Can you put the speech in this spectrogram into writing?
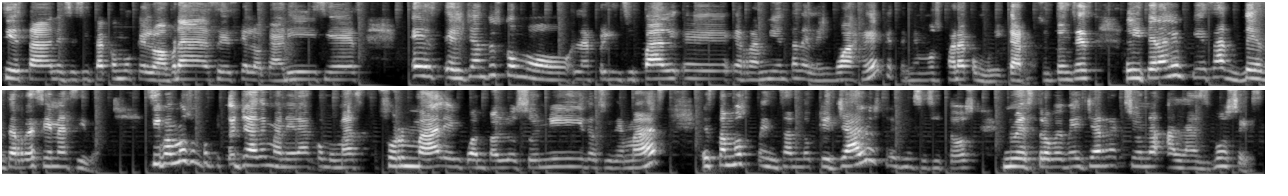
si está, necesita como que lo abraces, que lo acaricies, es, el llanto es como la principal eh, herramienta del lenguaje que tenemos para comunicarnos. Entonces, literal empieza desde recién nacido. Si vamos un poquito ya de manera como más formal en cuanto a los sonidos y demás, estamos pensando que ya a los tres necesitos nuestro bebé ya reacciona a las voces.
